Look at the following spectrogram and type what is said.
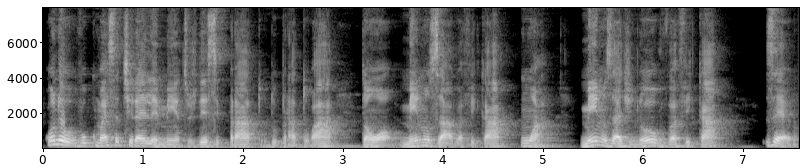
Quando eu vou, começo a tirar elementos desse prato, do prato A, então, ó, menos A vai ficar 1A. Menos A de novo vai ficar zero.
